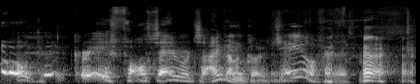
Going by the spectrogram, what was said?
oh, good grief, false advertising. I'm going to go to jail for this.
